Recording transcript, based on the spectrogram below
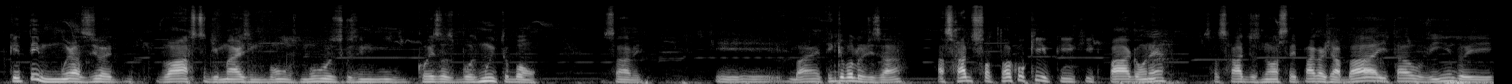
Porque tem o Brasil é vasto demais em bons músicos, em coisas boas, muito bom, sabe? E vai, tem que valorizar. As rádios só tocam o que, que, que pagam, né? Essas rádios nossas aí pagam jabá e tá ouvindo e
